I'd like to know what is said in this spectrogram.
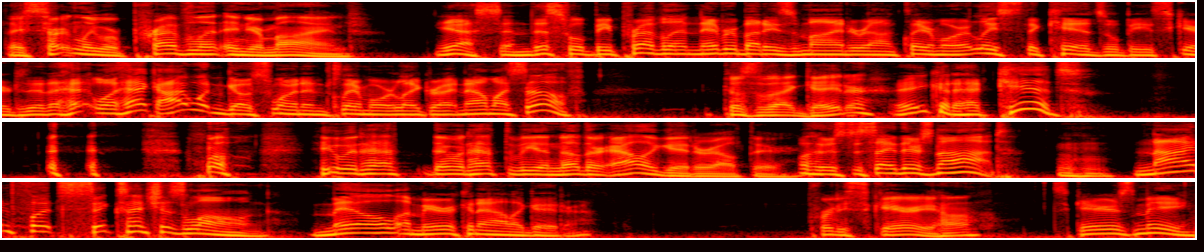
they certainly were prevalent in your mind. Yes, and this will be prevalent in everybody's mind around Claremore. At least the kids will be scared to say that. Well, heck, I wouldn't go swimming in Claremore Lake right now myself. Because of that gator? Hey, you could have had kids. well, he would have. There would have to be another alligator out there. Well, who's to say there's not? Mm-hmm. Nine foot six inches long, male American alligator. Pretty scary, huh? Scares me.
